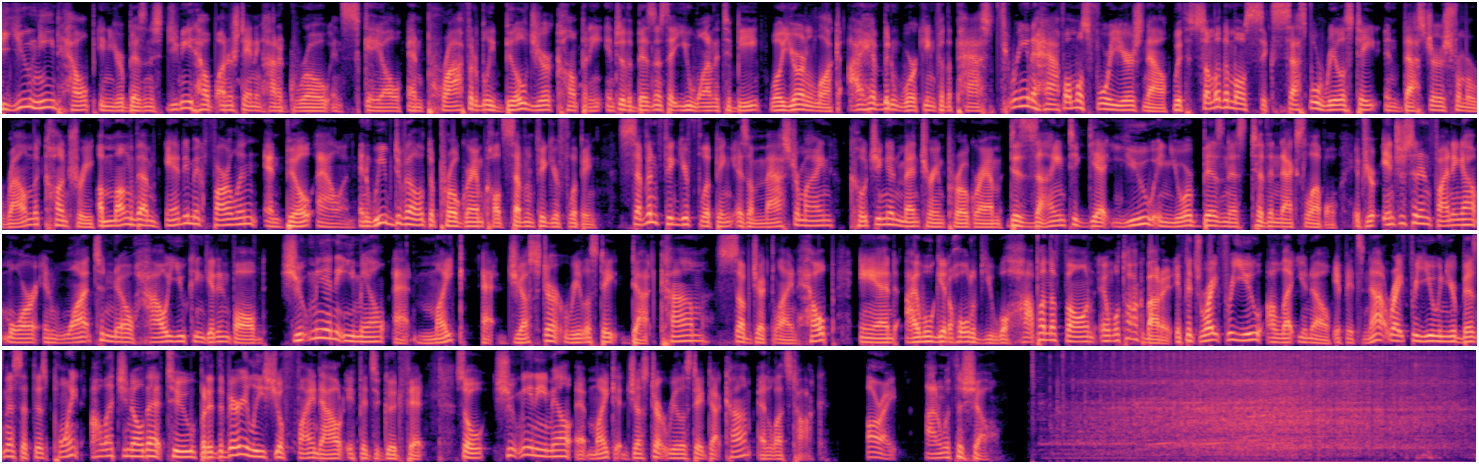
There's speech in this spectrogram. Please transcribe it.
Do you need help in your business? Do you need help understanding how to grow and scale and profitably build your company into the business that you want it to be? Well, you're in luck. I have been working for the past three and a half, almost four years now with some of the most successful real estate investors from around the country, among them Andy McFarland and Bill Allen. And we've developed a program called Seven Figure Flipping. Seven Figure Flipping is a mastermind coaching and mentoring program designed to get you and your business to the next level. If you're interested in finding out more and want to know how you can get involved, shoot me an email at mike at juststartrealestate.com, subject line help, and I will get a hold of you. We'll hop on the phone and we'll talk about it. If it's right for you, I'll let you know. If it's not right for you and your business at this point, I'll let you know that too. But at the very least, you'll find out if it's a good fit. So shoot me an email at mike at juststartrealestate.com and let's talk. All right, on with the show.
